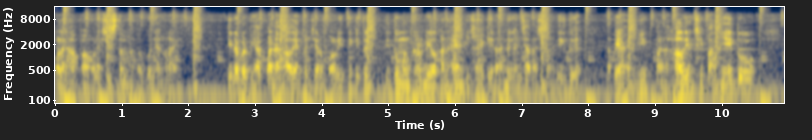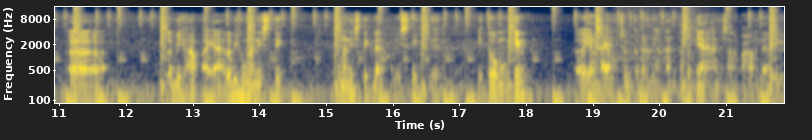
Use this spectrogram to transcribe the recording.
oleh apa? Oleh sistem ataupun yang lain tidak berpihak pada hal yang kecil politik itu itu mengkerdilkan HMI saya kira dengan cara seperti itu ya tapi HMI pada hal yang sifatnya itu eh, lebih apa ya lebih humanistik humanistik dan holistik gitu. itu mungkin eh, yang saya maksud keberpihakan takutnya ada salah paham dari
